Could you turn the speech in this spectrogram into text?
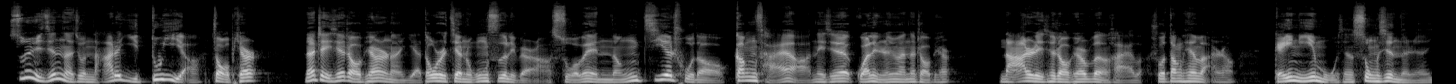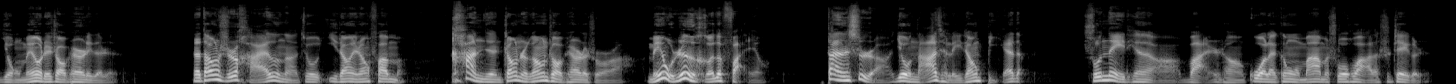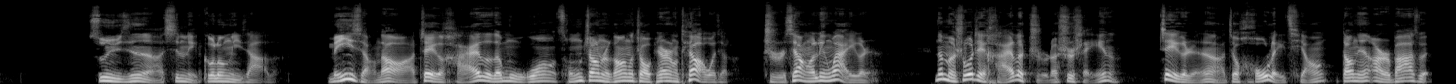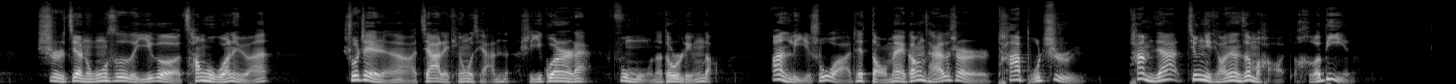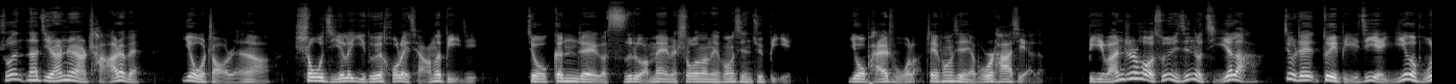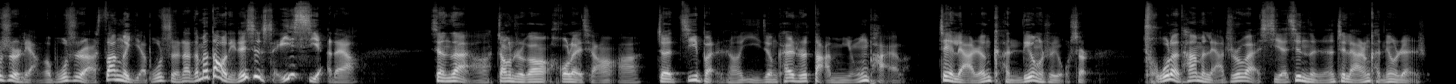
孙玉金呢就拿着一堆啊照片那这些照片呢也都是建筑公司里边啊所谓能接触到钢材啊那些管理人员的照片。拿着这些照片问孩子说：“当天晚上给你母亲送信的人有没有这照片里的人？”那当时孩子呢就一张一张翻嘛，看见张志刚照片的时候啊，没有任何的反应，但是啊又拿起了一张别的，说那天啊晚上过来跟我妈妈说话的是这个人。孙玉金啊心里咯楞一下子，没想到啊这个孩子的目光从张志刚的照片上跳过去了，指向了另外一个人。那么说，这孩子指的是谁呢？这个人啊，叫侯磊强，当年二十八岁，是建筑公司的一个仓库管理员。说这人啊，家里挺有钱的，是一官二代，父母呢都是领导。按理说啊，这倒卖钢材的事儿他不至于，他们家经济条件这么好，何必呢？说那既然这样，查查呗。又找人啊，收集了一堆侯磊强的笔记，就跟这个死者妹妹收到那封信去比，又排除了这封信也不是他写的。比完之后，孙玉金就急了，就这对笔记，一个不是，两个不是，三个也不是，那他妈到底这信谁写的呀？现在啊，张志刚、侯磊强啊，这基本上已经开始打明牌了，这俩人肯定是有事儿。除了他们俩之外，写信的人这俩人肯定认识。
